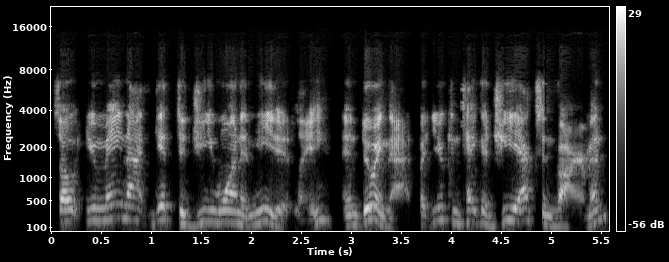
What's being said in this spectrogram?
So you may not get to G1 immediately in doing that, but you can take a GX environment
